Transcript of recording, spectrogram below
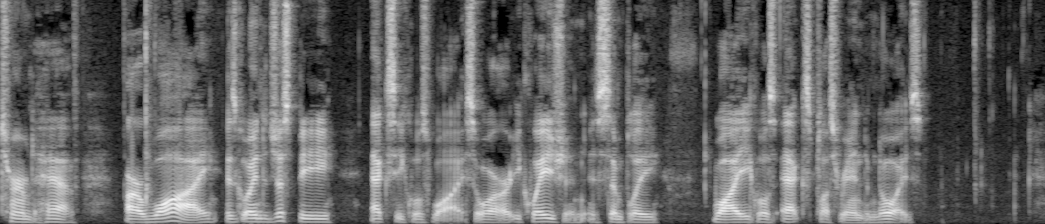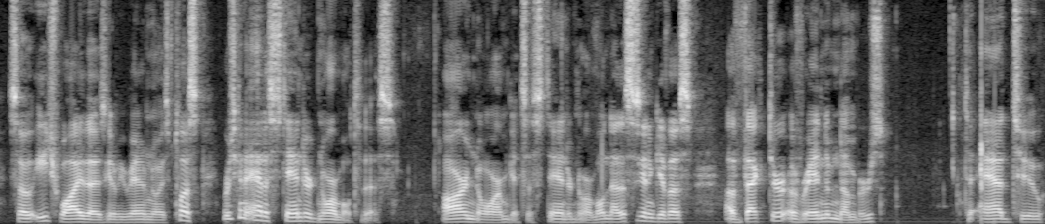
term to have. Our y is going to just be x equals y. So our equation is simply y equals x plus random noise. So each y though is going to be random noise. Plus, we're just going to add a standard normal to this rnorm gets a standard normal. Now this is going to give us a vector of random numbers to add to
